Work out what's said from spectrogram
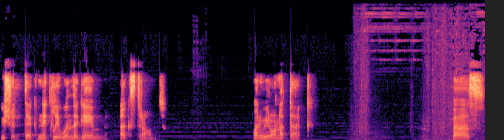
We should technically win the game next round. When we run attack. Pass.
